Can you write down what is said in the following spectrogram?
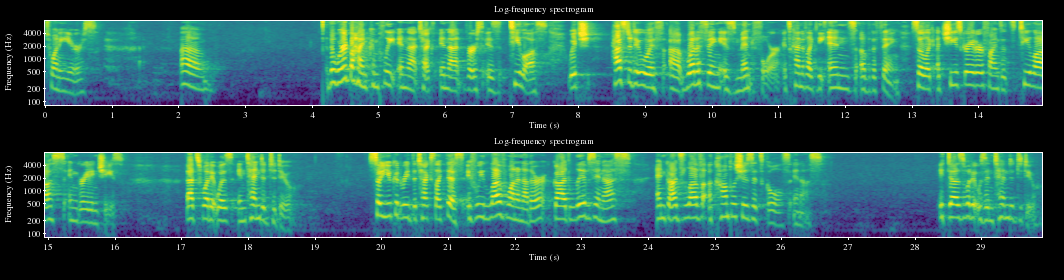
20 years. Um, the word behind complete in that text, in that verse is telos, which has to do with uh, what a thing is meant for. It's kind of like the ends of the thing. So, like a cheese grater finds its telos in grating cheese. That's what it was intended to do. So you could read the text like this If we love one another, God lives in us, and God's love accomplishes its goals in us. It does what it was intended to do.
